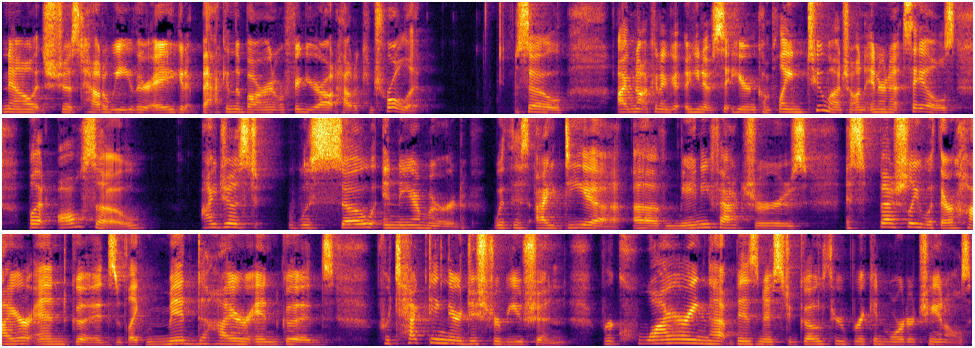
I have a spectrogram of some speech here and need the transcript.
Now it's just how do we either a get it back in the barn or figure out how to control it. So I'm not going to you know sit here and complain too much on internet sales, but also I just was so enamored with this idea of manufacturers especially with their higher end goods, like mid to higher end goods, protecting their distribution, requiring that business to go through brick and mortar channels,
